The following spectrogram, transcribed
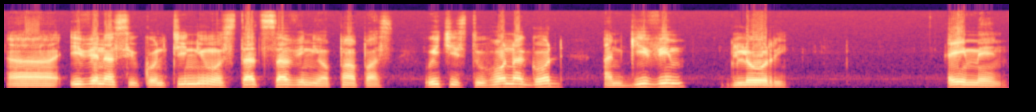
Uh, even as you continue or start serving your purpose which is to honor God and give Him glory. Amen.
